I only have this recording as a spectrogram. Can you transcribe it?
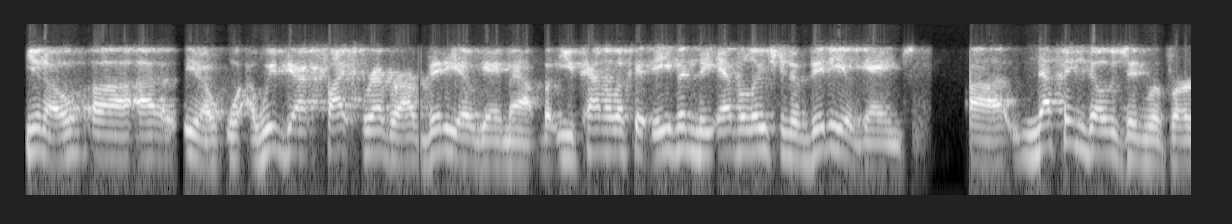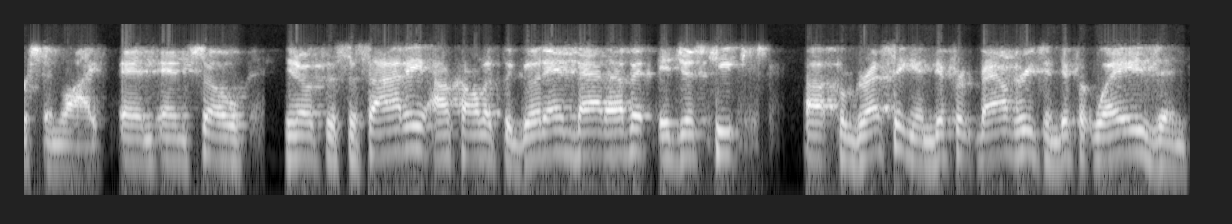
you know, uh, you know, we've got Fight Forever, our video game out, but you kind of look at even the evolution of video games uh, nothing goes in reverse in life. And, and so, you know, the society, I'll call it the good and bad of it. It just keeps uh, progressing in different boundaries in different ways. And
